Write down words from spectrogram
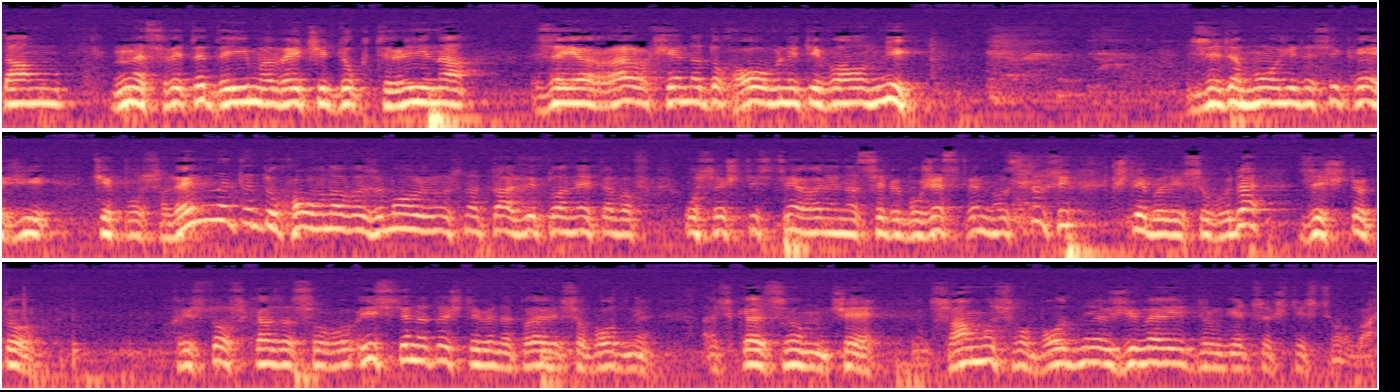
дам на света да има вече доктрина за иерархия на духовните вълни, за да може да се каже, че последната духовна възможност на тази планета в осъществяване на себе божествеността си ще бъде свобода, защото Христос каза, истината ще ви направи свободни. Аз казвам, че само свободният живее, другият съществува.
